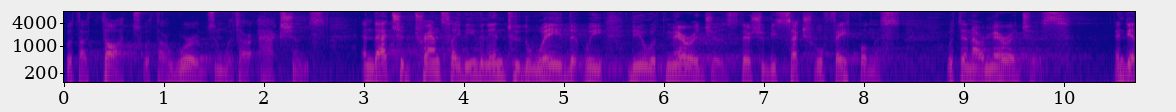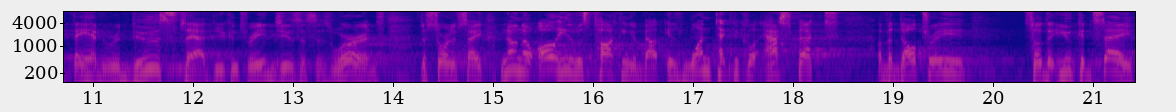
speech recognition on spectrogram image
with our thoughts, with our words, and with our actions. And that should translate even into the way that we deal with marriages. There should be sexual faithfulness within our marriages. And yet they had reduced that. You can read Jesus' words to sort of say, no, no, all he was talking about is one technical aspect of adultery, so that you could say,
